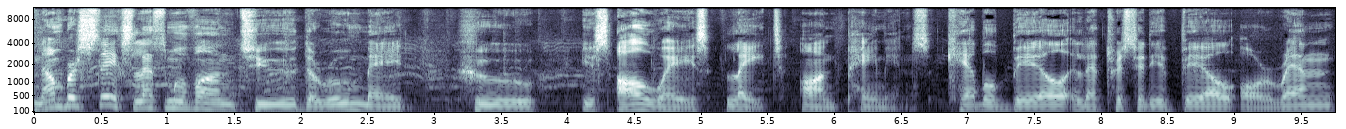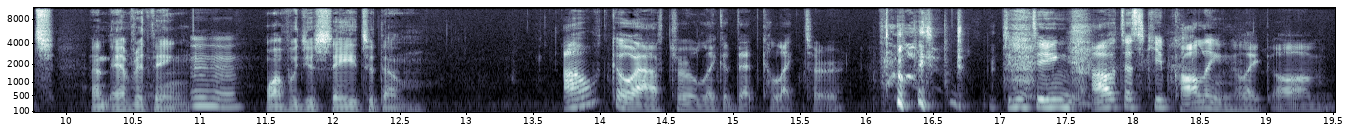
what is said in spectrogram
Number six, let's move on to the roommate who is always late on payments cable bill, electricity bill, or rent, and everything. Mm-hmm. What would you say to them? I would go after like a debt collector. ding ding. I'll just keep calling like um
